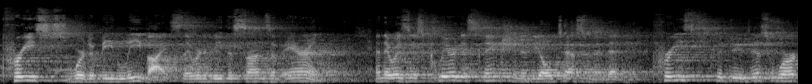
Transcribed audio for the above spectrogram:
priests were to be Levites. They were to be the sons of Aaron. And there was this clear distinction in the Old Testament that priests could do this work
